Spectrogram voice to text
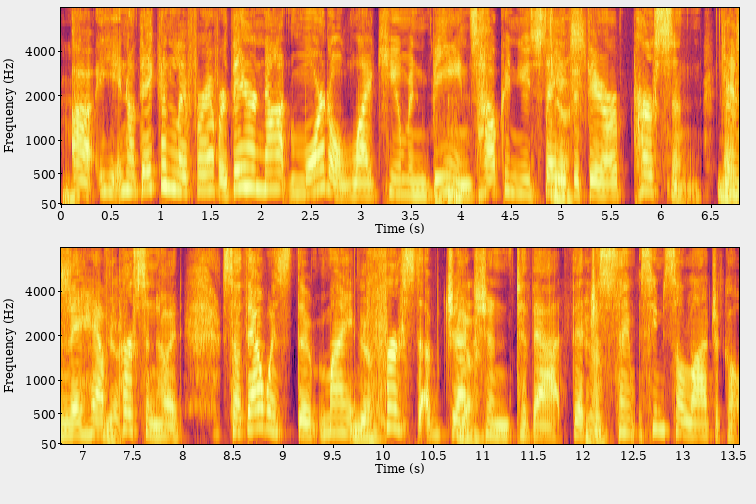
Hmm. Uh, you know, they can live forever. They are not mortal like human beings. How can you say Hmm. Yes. that they're a person Yes. and they have Yeah. personhood? So that was the my Yeah. first objection to that. That Yeah. just seem, seems so logical.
